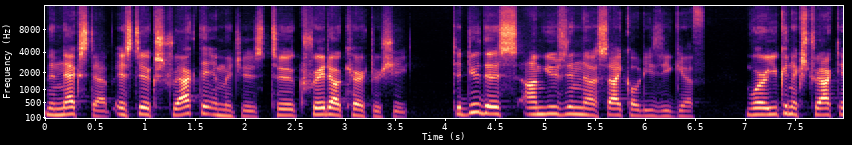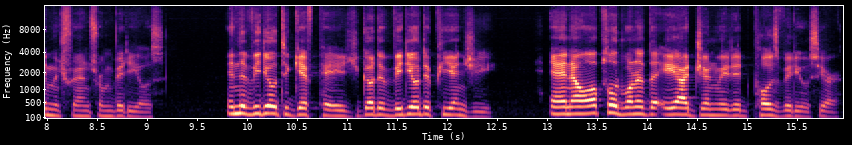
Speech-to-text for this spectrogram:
The next step is to extract the images to create our character sheet. To do this, I'm using the SciCode Ezgif, where you can extract image frames from videos. In the video to GIF page, go to video to PNG, and I'll upload one of the AI generated pose videos here.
